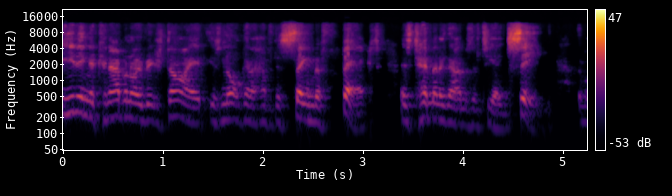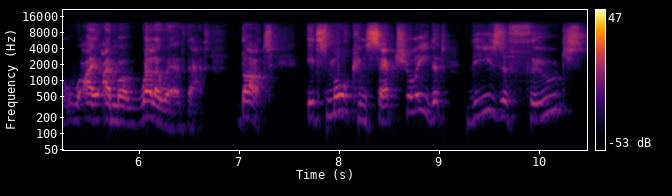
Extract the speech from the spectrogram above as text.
eating a cannabinoid rich diet is not going to have the same effect as 10 milligrams of THC. I, I'm well aware of that. But it's more conceptually that these are foods,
